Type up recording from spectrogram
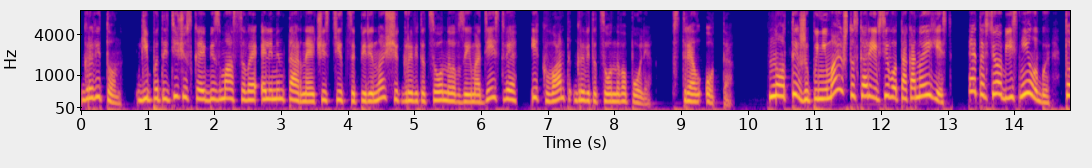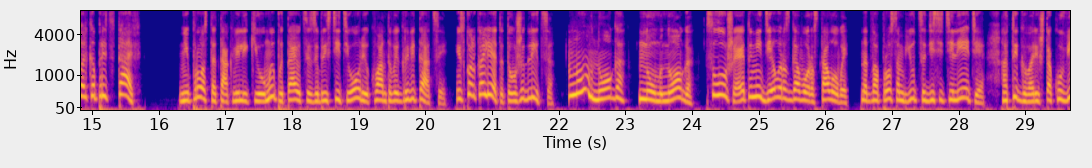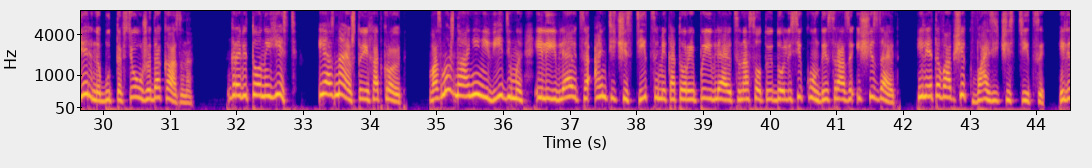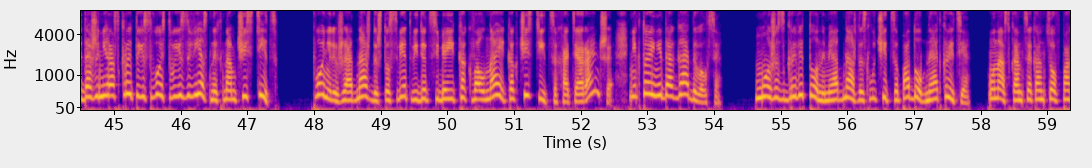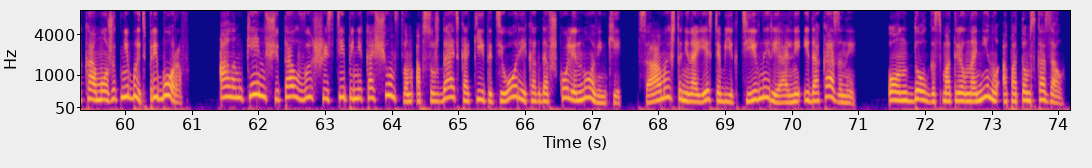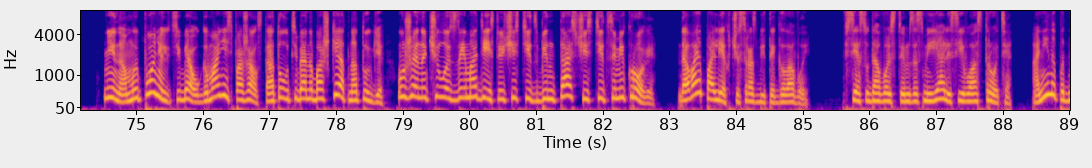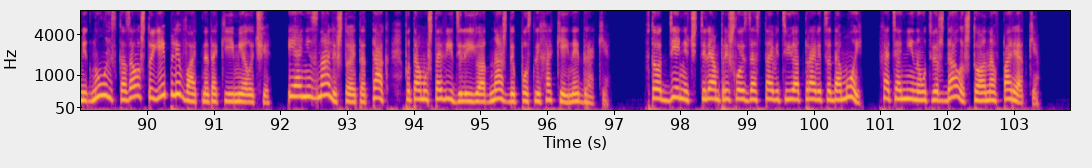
Гравитон гипотетическая безмассовая элементарная частица-переносчик гравитационного взаимодействия и квант гравитационного поля. Встрял Отто. «Но ты же понимаешь, что, скорее всего, так оно и есть. Это все объяснило бы. Только представь!» Не просто так великие умы пытаются изобрести теорию квантовой гравитации. И сколько лет это уже длится? Ну, много. Ну, много. Слушай, это не дело разговора в столовой. Над вопросом бьются десятилетия, а ты говоришь так уверенно, будто все уже доказано. Гравитоны есть, я знаю, что их откроют. Возможно, они невидимы или являются античастицами, которые появляются на сотую долю секунды и сразу исчезают. Или это вообще квазичастицы, или даже нераскрытые свойства известных нам частиц. Поняли же однажды, что свет ведет себя и как волна, и как частица, хотя раньше никто и не догадывался. Может, с гравитонами однажды случится подобное открытие. У нас, в конце концов, пока может не быть приборов. Алан Кейн считал в высшей степени кощунством обсуждать какие-то теории, когда в школе новенький, самый что ни на есть объективный, реальный и доказанный. Он долго смотрел на Нину, а потом сказал, «Нина, мы поняли тебя, угомонись, пожалуйста, а то у тебя на башке от натуги уже началось взаимодействие частиц бинта с частицами крови». Давай полегче с разбитой головой». Все с удовольствием засмеялись его остроте. А Нина подмигнула и сказала, что ей плевать на такие мелочи. И они знали, что это так, потому что видели ее однажды после хоккейной драки. В тот день учителям пришлось заставить ее отправиться домой, хотя Нина утверждала, что она в порядке.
